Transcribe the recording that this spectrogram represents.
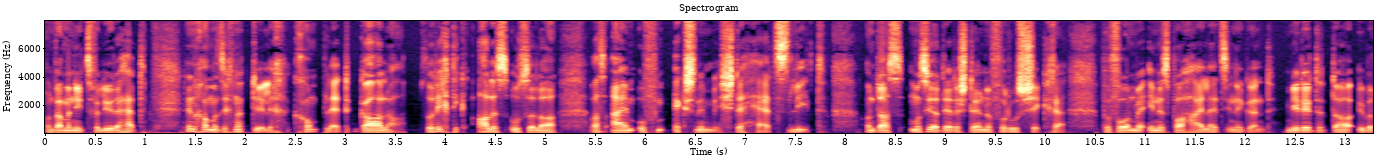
Und wenn man nichts zu verlieren hat, dann kann man sich natürlich komplett lassen so richtig alles rauslassen, was einem auf dem extremisten Herz liegt. Und das muss ich an dieser Stelle noch vorausschicken, bevor wir in ein paar Highlights hineingehen. Wir reden da über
